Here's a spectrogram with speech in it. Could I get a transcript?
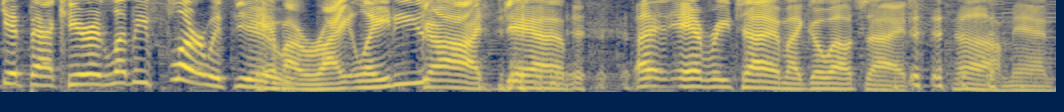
get back here and let me flirt with you. Am I right, ladies? God damn. I, every time I go outside. Oh, man.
